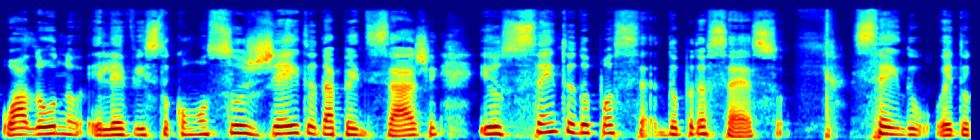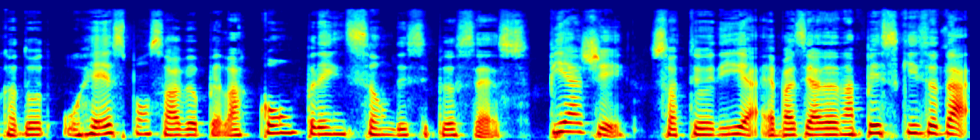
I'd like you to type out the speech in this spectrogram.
O aluno ele é visto como um sujeito da aprendizagem e o centro do, do processo. Sendo o educador o responsável pela compreensão desse processo. Piaget, sua teoria é baseada na pesquisa da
